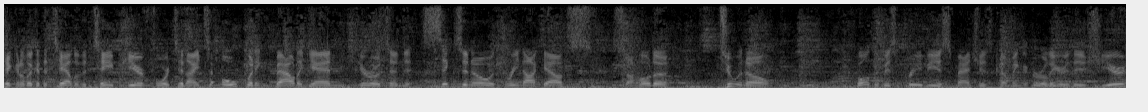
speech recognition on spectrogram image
Taking a look at the tale of the tape here for tonight's opening bout. Again, Pirotton 6 0 with three knockouts. Sahota 2 0. Both of his previous matches coming earlier this year.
